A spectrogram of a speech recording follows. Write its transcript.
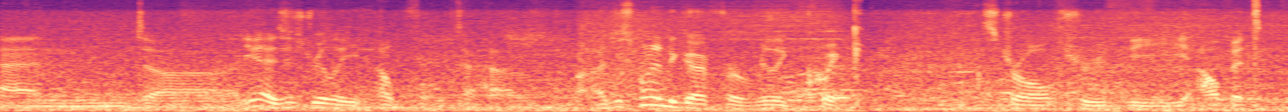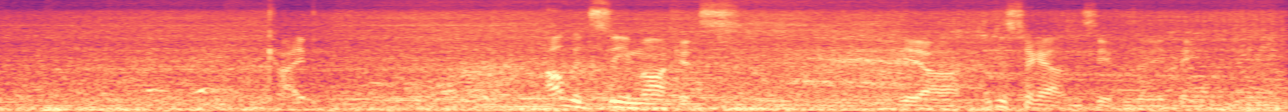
And uh, yeah, it's just really helpful to have. I just wanted to go for a really quick stroll through the Albert Cuyp. Albert Sea Markets. Yeah, just check out and see if there's anything.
